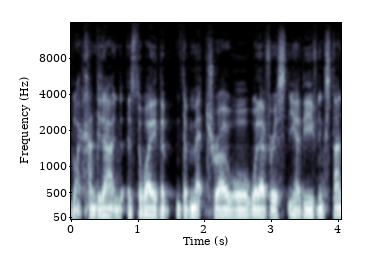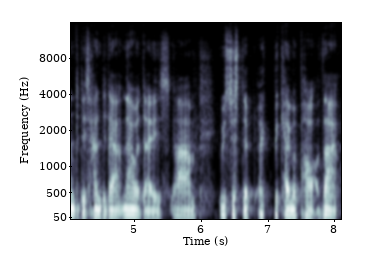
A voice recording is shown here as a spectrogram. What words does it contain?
like handed out as the way the the metro or whatever is you know the evening standard is handed out nowadays. Um, it was just a, a, became a part of that.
